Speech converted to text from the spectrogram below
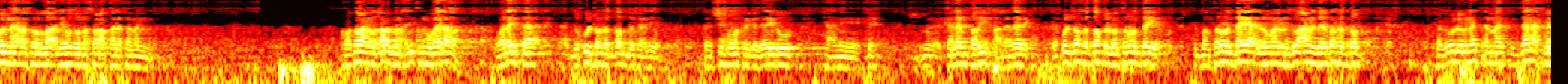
قلنا يا رسول الله اليهود والنصارى قال فمن؟ هو طبعا الغرض من الحديث المبالغة وليس دخول جهل الضب فعليا. كان الشيخ بكر الجزائري له يعني كلام طريف على ذلك. يقول جهل الضب البنطلون الضيق. البنطلون الضيق اللي هو النزوع عامل زي جهل الضب فبيقولوا الناس لما تتزنق في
